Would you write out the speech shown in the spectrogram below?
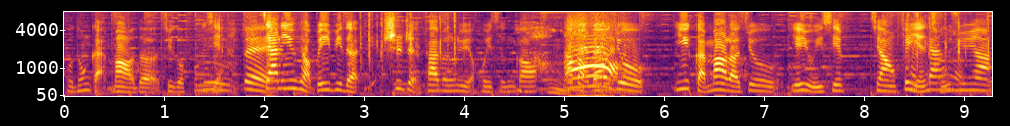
普通感冒的这个风险。嗯对，家里有小 baby 的湿疹发病率也会增高，嗯那宝宝就一感冒了，就也有一些像肺炎球菌啊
